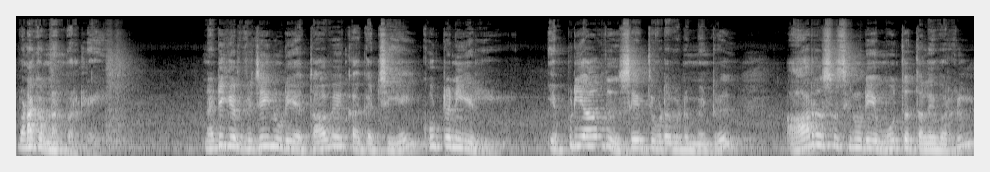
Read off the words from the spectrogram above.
வணக்கம் நண்பர்களே. நடிகர் விஜயனுடைய தாவேகா கட்சியை கூட்டணியில் எப்படியாவது சேர்த்து விட வேண்டும் என்று ஆர்எஸ்எஸ்ஸினுடைய மூத்த தலைவர்கள்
